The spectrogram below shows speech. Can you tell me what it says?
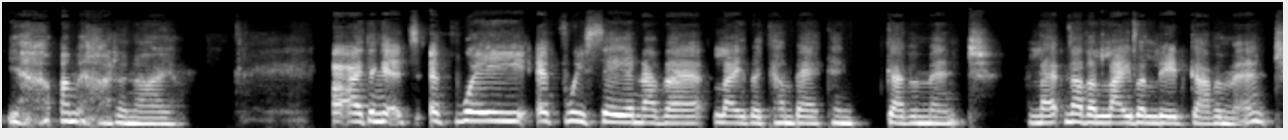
Yeah, I mean, I don't know. I think it's if we if we see another Labor come back in government, another Labor-led government,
